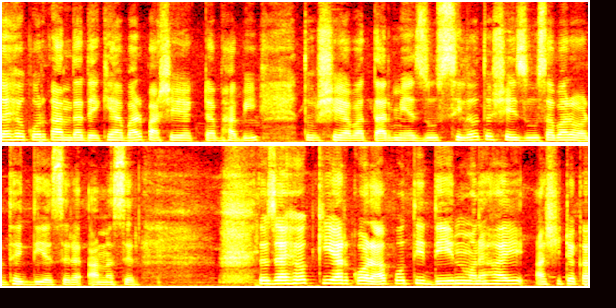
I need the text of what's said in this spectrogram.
যাই হোক, ওর কান্দা দেখে আবার পাশে একটা ভাবি, তো সে আবার তার মেয়ে জুস ছিল, তো সেই জুস আবার অর্ধেক দিয়েছে আনাসের। তো যাই হোক, কি আর করা? প্রতিদিন মনে হয় আশি টাকা,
